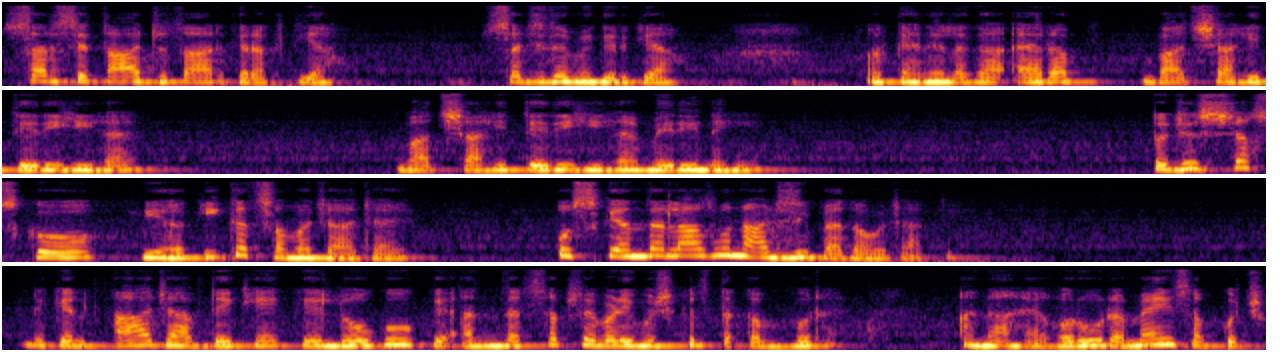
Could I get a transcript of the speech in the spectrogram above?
سر سے تاج اتار کے رکھ دیا۔ سجدے میں گر گیا۔ اور کہنے لگا، اے رب، بادشاہی تیری ہی ہے۔ بادشاہی تیری ہی ہے، میری نہیں۔ تو جس شخص کو یہ حقیقت سمجھ آ جائے، اس کے اندر لازمن آجزی پیدا ہو جاتی۔ لیکن آج آپ دیکھیں کہ لوگوں کے اندر سب سے بڑی مشکل تکبر ہے، انا ہے، غرور ہے، میں ہی سب کچھ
